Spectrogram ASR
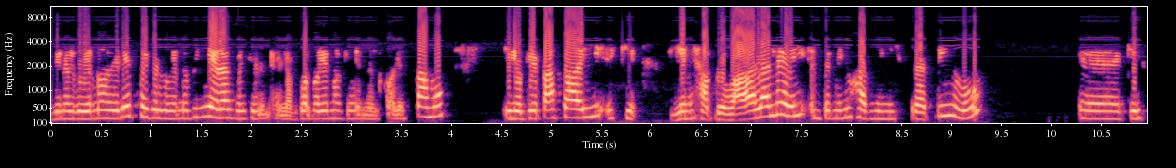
viene el gobierno de derecha, que es el gobierno de Piñera, que el, el actual gobierno en el cual estamos, y lo que pasa ahí es que si bien es aprobada la ley, en términos administrativos, eh, que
